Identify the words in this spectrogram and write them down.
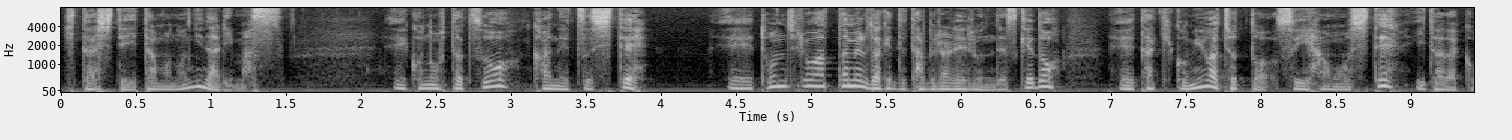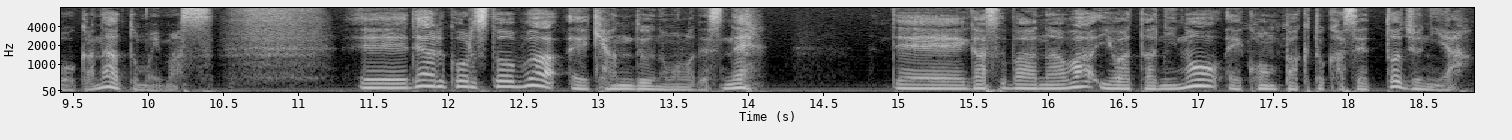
浸していたものになります。えこの2つを加熱して、えー、豚汁を温めるだけで食べられるんですけど、えー、炊き込みはちょっと炊飯をしていただこうかなと思います。えー、で、アルコールストーブは、えー、キャンドゥのものですね。で、ガスバーナーは岩谷の、えー、コンパクトカセットジュニア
